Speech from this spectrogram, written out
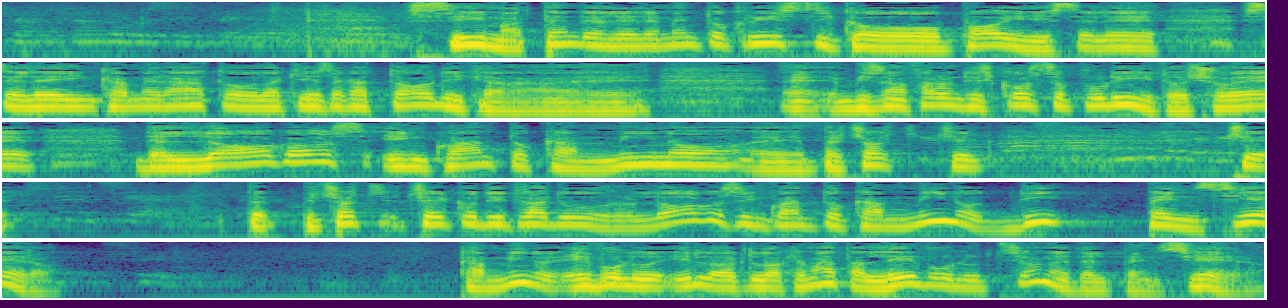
cioè facendo questa integrazione. Sì, ma attende l'elemento cristico, poi se l'è, se l'è incamerato la Chiesa Cattolica... Eh, eh, bisogna fare un discorso pulito, cioè del logos in quanto cammino, eh, perciò, cer- cer- per- perciò cerco di tradurre logos in quanto cammino di pensiero. cammino, evolu- l'ho chiamata l'evoluzione del pensiero.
